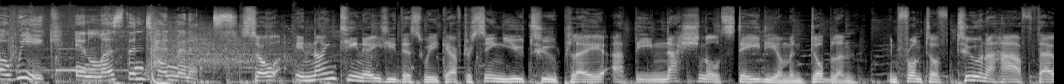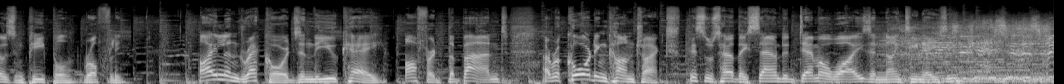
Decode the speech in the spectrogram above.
A week in less than 10 minutes. So, in 1980, this week, after seeing U2 play at the National Stadium in Dublin in front of two and a half thousand people, roughly, Island Records in the UK offered the band a recording contract. This was how they sounded demo wise in 1980.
